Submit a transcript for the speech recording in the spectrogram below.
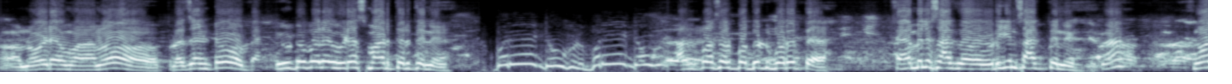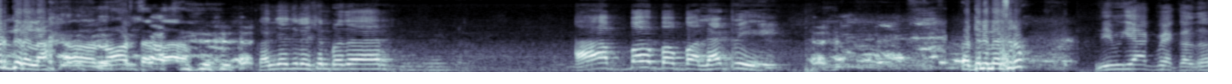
ಆ, ನೋಡಿ ಅಮ್ಮ ನಾನು ಪ್ರೆಸೆಂಟ್ ಯೂಟ್ಯೂಬ್ ಅಲ್ಲಿ ವಿಡಿಯೋಸ್ ಮಾಡ್ತಿರ್ತೀನಿ. ಅಲ್ಪ ಸ್ವಲ್ಪ ದುಡ್ಡು ಬರುತ್ತೆ. ಫ್ಯಾಮಿಲಿ ಸಾಕ್ ಹುಡುಗಿನ ಸಾಕ್ತೀನಿ. ಹಾ? ನೋಡ್ತಿರಲ್ಲ? ನೋಡ್ತದ ಕಂಗ್ರ್ಯಾಚುಲೇಷನ್ ಬ್ರದರ್ ಅಬ್ಬಬ್ಬಬ್ಬ ಲ್ಯಾಟ್ರಿ. ಮತ್ತೆ ನಿಮ್ಮ ಹೆಸರು? ನಿಮ್ಗೆ ಯಾಕೆ ಬೇಕದು?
